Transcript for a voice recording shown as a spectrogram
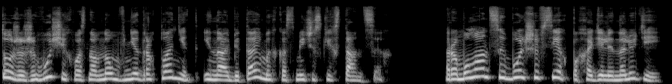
тоже живущих в основном в недрах планет и на обитаемых космических станциях. Ромуланцы больше всех походили на людей,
